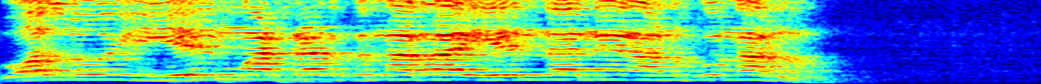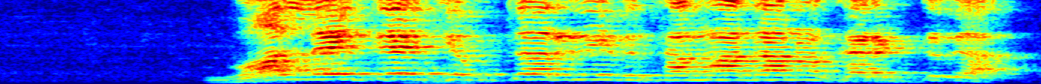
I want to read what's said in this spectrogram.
వాళ్ళు ఏం మాట్లాడుతున్నారా ఏందని నేను అనుకున్నాను. వాళ్ళైతే చెప్తారు నీకు సమాధానం కరెక్ట్గా.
